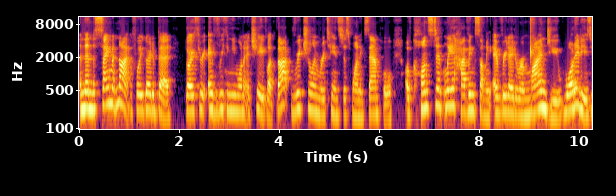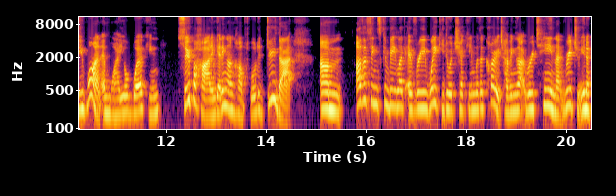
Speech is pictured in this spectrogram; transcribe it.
And then the same at night before you go to bed, go through everything you want to achieve. Like that ritual and routine is just one example of constantly having something every day to remind you what it is you want and why you're working super hard and getting uncomfortable to do that. Um, other things can be like every week you do a check in with a coach, having that routine, that ritual, you know,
